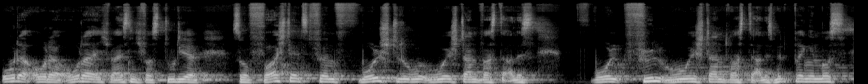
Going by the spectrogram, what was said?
oder, oder, oder, ich weiß nicht, was du dir so vorstellst für einen Wohlruhestand, was da alles, Wohlfühlruhestand, was da alles mitbringen muss.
